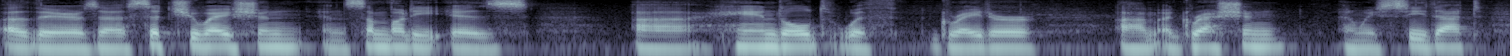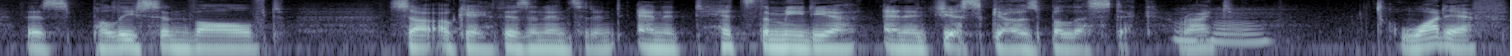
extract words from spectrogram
uh, there's a situation and somebody is uh, handled with greater um, aggression, and we see that there's police involved. So, okay, there's an incident, and it hits the media, and it just goes ballistic, right? What if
